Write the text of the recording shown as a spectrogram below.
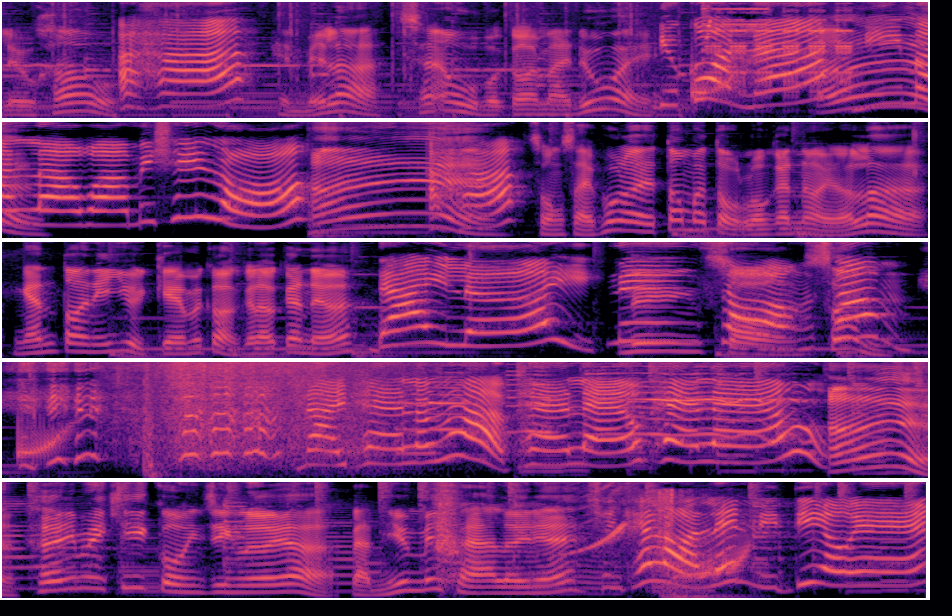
เร็วเข้า อะฮะ เห็นไหมล่ะ ฉันเอาอุปกรณ์มาด้วย เดี๋ยวก่อนนะ เออ นี่มันลาวาไม่ใช่หรอ อ่าอะฮะ สงสัยพวกเราจะต้องมาตกลงกันหน่อยแล้วล่ะ งั้นตอนนี้หยุดเกมไว้ก่อนก็แล้วกันเนอะ ได้เลยหนึ่งสองสาม นายแพ้แล้วล่ะ แพ้แล้ว แพ้แล้วอ่าเธอนี่ไม่ขี้โกงจริงๆเลยอะ แบบนี้มันไม่แฟร์เลยนะฉันแค่ล้อเล่นนิดเดียวเอง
